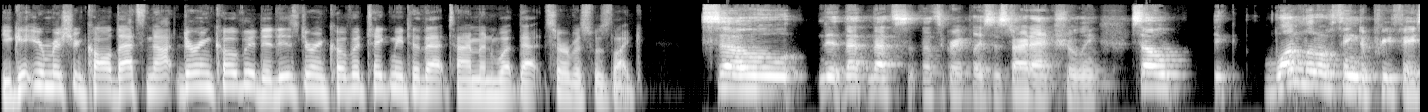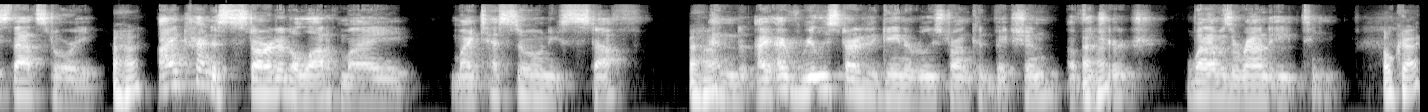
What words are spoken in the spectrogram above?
You get your mission call. That's not during COVID. It is during COVID. Take me to that time and what that service was like. So that that's that's a great place to start, actually. So one little thing to preface that story. Uh-huh. I kind of started a lot of my my testimony stuff. Uh-huh. And I, I, really started to gain a really strong conviction of the uh-huh. church when I was around 18. Okay.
